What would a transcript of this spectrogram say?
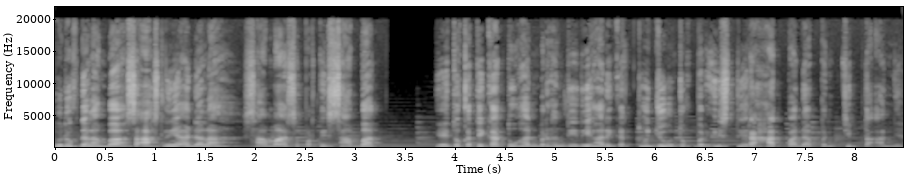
Duduk dalam bahasa aslinya adalah sama seperti sabat, yaitu ketika Tuhan berhenti di hari ketujuh untuk beristirahat pada penciptaannya.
